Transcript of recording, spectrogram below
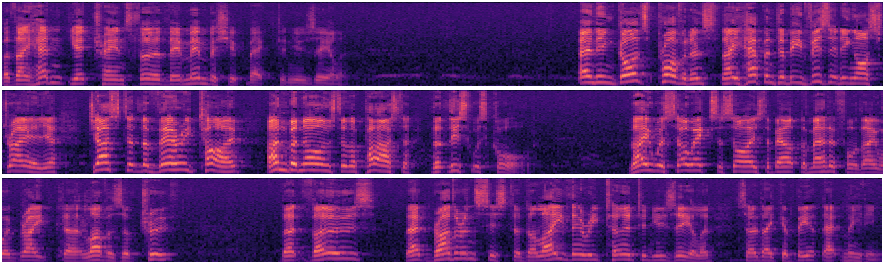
But they hadn't yet transferred their membership back to New Zealand. And in God's providence, they happened to be visiting Australia just at the very time, unbeknownst to the pastor, that this was called. They were so exercised about the matter, for they were great uh, lovers of truth, that those, that brother and sister, delayed their return to New Zealand so they could be at that meeting.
